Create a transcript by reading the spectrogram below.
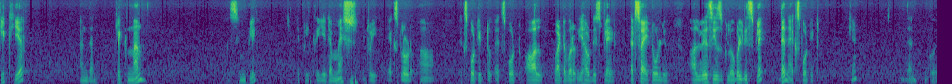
click here and then click none. Simply it will create a mesh. It will explode uh, export it to export all whatever we have displayed. That's why i told you always use global display then export it. Okay? Then go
